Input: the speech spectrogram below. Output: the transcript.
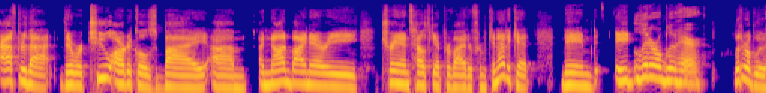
after that, there were two articles by um, a non-binary trans healthcare provider from Connecticut named a literal blue hair. Literal blue.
